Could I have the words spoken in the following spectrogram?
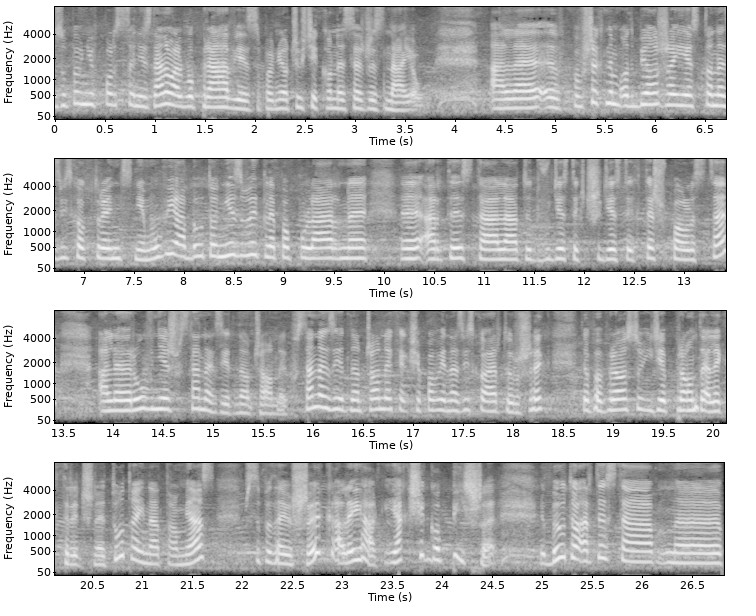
zupełnie w Polsce nieznaną, albo prawie zupełnie, oczywiście koneserzy znają. Ale w powszechnym odbiorze jest to nazwisko, które nic nie mówi, a był to niezwykle popularny e, artysta lat 20-30 też w Polsce, ale również w Stanach Zjednoczonych. W Stanach Zjednoczonych, jak się powie nazwisko Artur Szyk, to po prostu idzie prąd elektryczny. Tutaj natomiast wszyscy pytają Szyk, ale jak? Jak się go pisze? Był to artysta e,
